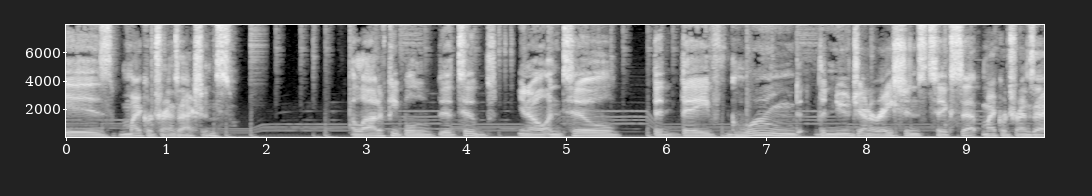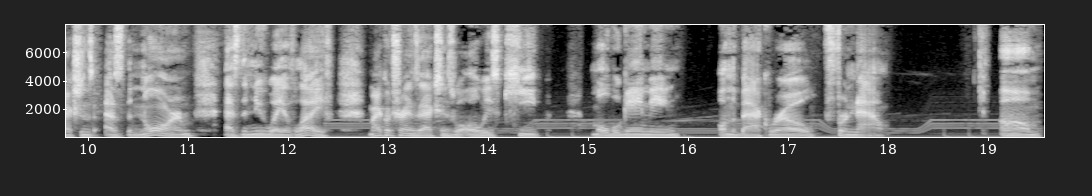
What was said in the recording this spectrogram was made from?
is microtransactions. A lot of people, to you know, until the, they've groomed the new generations to accept microtransactions as the norm, as the new way of life. Microtransactions will always keep mobile gaming on the back row for now. Um,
